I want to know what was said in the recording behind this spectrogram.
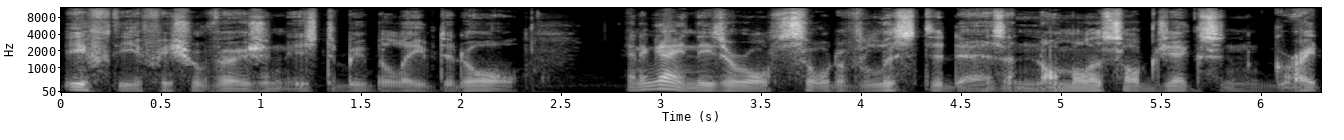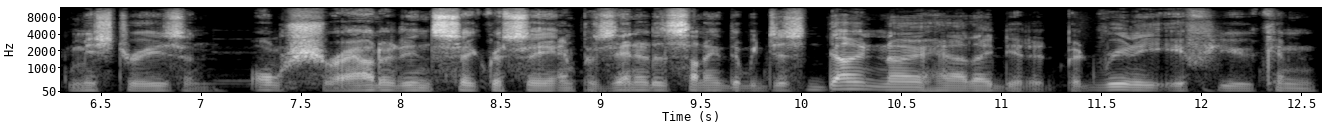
if the official version is to be believed at all. And again, these are all sort of listed as anomalous objects and great mysteries and all shrouded in secrecy and presented as something that we just don't know how they did it. But really, if you can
